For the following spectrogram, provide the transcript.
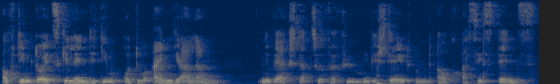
auf dem Deutzgelände dem Otto ein Jahr lang eine Werkstatt zur Verfügung gestellt und auch Assistenz.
